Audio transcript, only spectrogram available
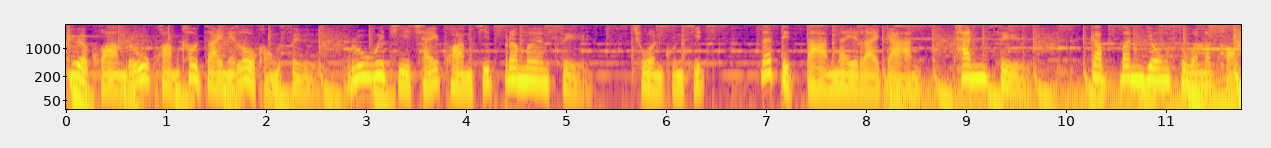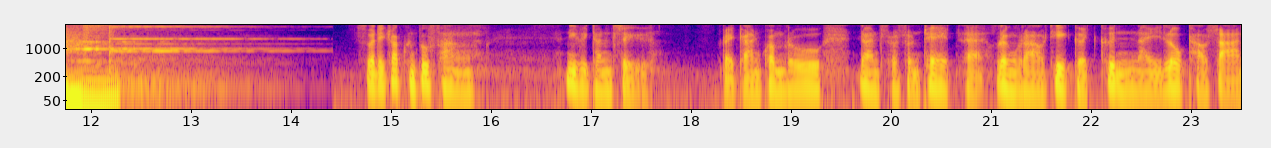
เพื่อความรู้ความเข้าใจในโลกของสื่อ รู้วิธีใช้ความคิดประเมินสื่อ ชวนคุณคิด และติดตามในรายการ ทันสื่อ กับบรรยงสุวรรณพองสวัสดีครับคุณผู้ฟัง นี่คือทันสื่อ รายการความรู้ด้านสารสนเทศและเรื่องราวที่เกิดขึ้นในโลกข่าวสาร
